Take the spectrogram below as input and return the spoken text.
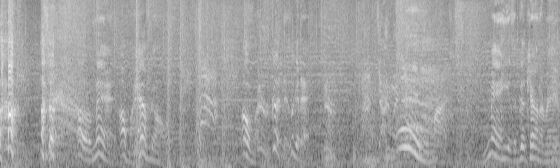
oh, man. Oh, my health gone. Oh, my goodness. Look at that. Oh, my. Man, he is a good counter, man.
